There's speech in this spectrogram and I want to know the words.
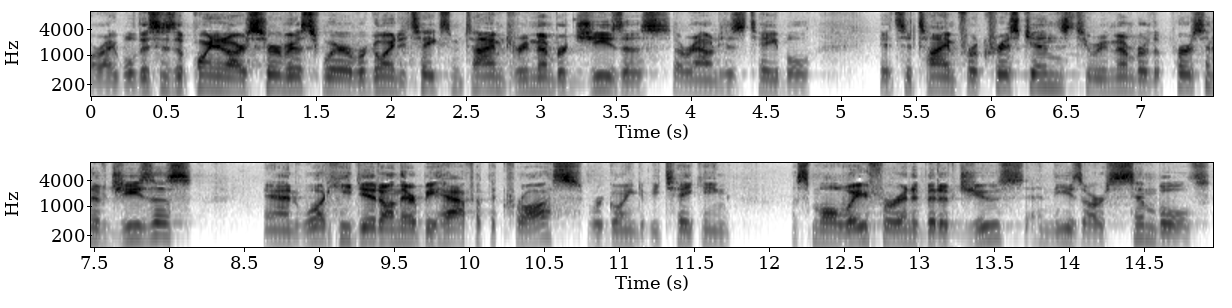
All right, well, this is a point in our service where we're going to take some time to remember Jesus around his table. It's a time for Christians to remember the person of Jesus and what he did on their behalf at the cross. We're going to be taking a small wafer and a bit of juice, and these are symbols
